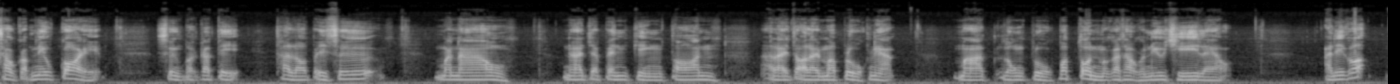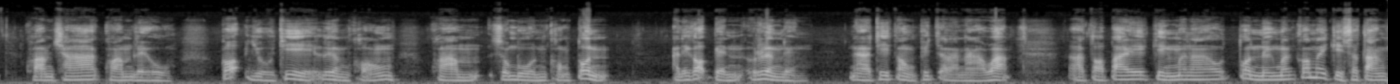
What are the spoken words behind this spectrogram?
เท่ากับนิ้วก้อย ซึ่งปกติถ้าเราไปซื้อมะนาวนะจะเป็นกิ่งตอนอะไรต่ออะไรมาปลูกเนี่ยมาลงปลูกปั๊บต้นมันก็เท่ากับนิ้วชี้แล้ว อันนี้ก็ความช้าความเร็ว ก็อยู่ที่เรื่องของความสมบูรณ์ของต้น อันนี้ก็เป็นเรื่องหนึ่งนะที่ต้องพิจารณาว่า ต่อไปกิ่งมะนาวต้นหนึ่งมันก็ไม่กี่สตังค์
